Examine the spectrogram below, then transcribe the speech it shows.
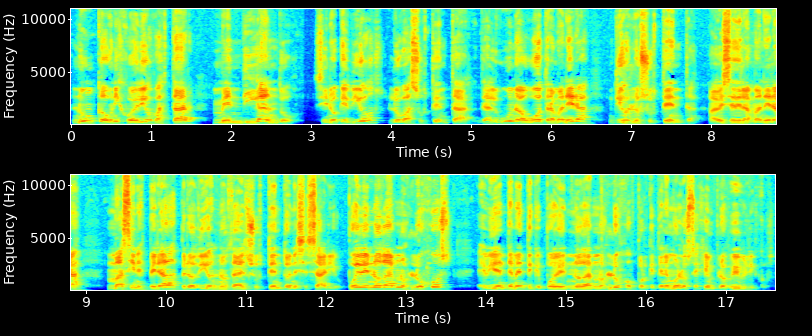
nunca un hijo de Dios va a estar mendigando, sino que Dios lo va a sustentar. De alguna u otra manera, Dios lo sustenta. A veces de las maneras más inesperadas, pero Dios nos da el sustento necesario. Puede no darnos lujos, evidentemente que puede no darnos lujos porque tenemos los ejemplos bíblicos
